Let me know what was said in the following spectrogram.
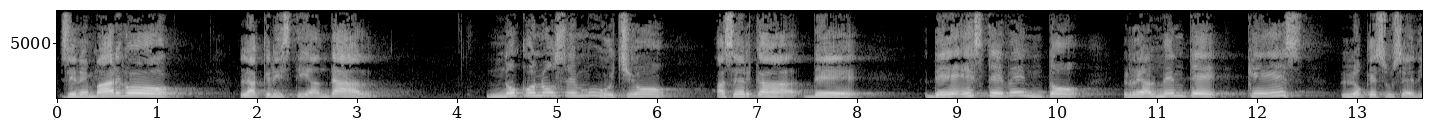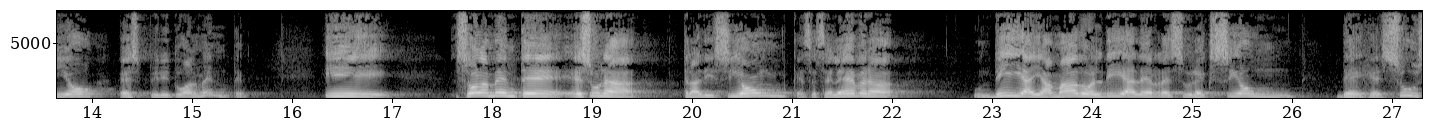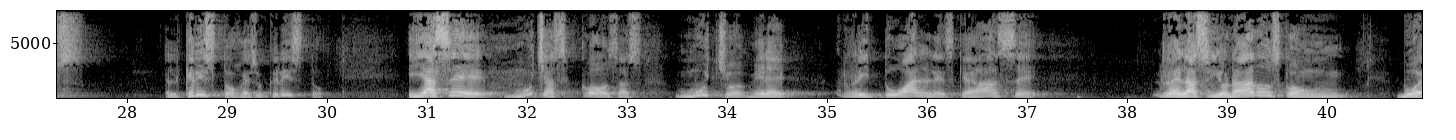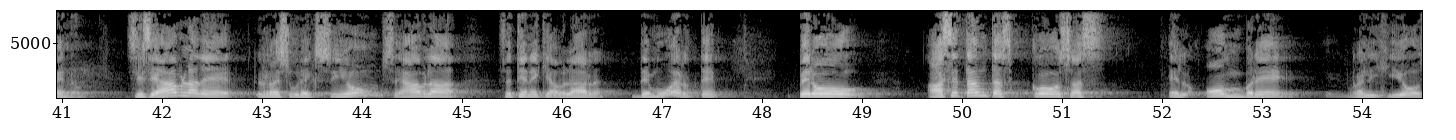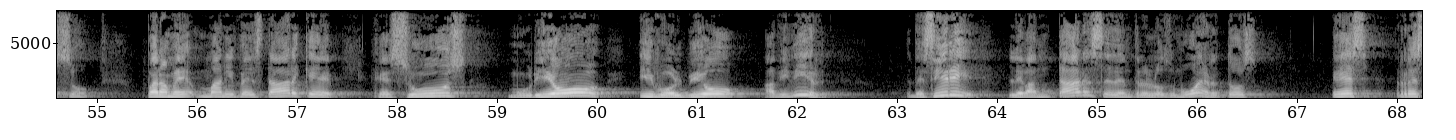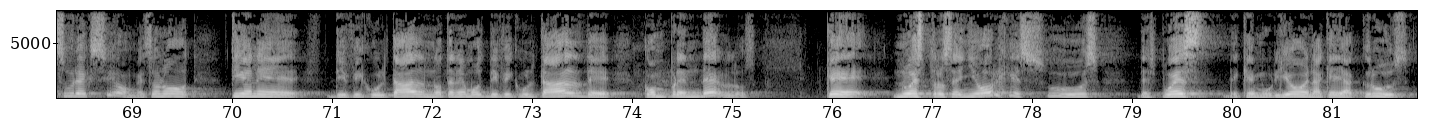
Sin embargo, la cristiandad no conoce mucho acerca de, de este evento, realmente qué es lo que sucedió espiritualmente. Y solamente es una tradición que se celebra un día llamado el día de resurrección de Jesús, el Cristo, Jesucristo. Y hace muchas cosas, muchos, mire, rituales que hace relacionados con, bueno, si se habla de resurrección, se habla, se tiene que hablar de muerte, pero hace tantas cosas el hombre religioso para manifestar que Jesús murió y volvió a vivir. Es decir, levantarse de entre los muertos es resurrección. Eso no tiene dificultad, no tenemos dificultad de comprenderlos. Que nuestro Señor Jesús, después de que murió en aquella cruz,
